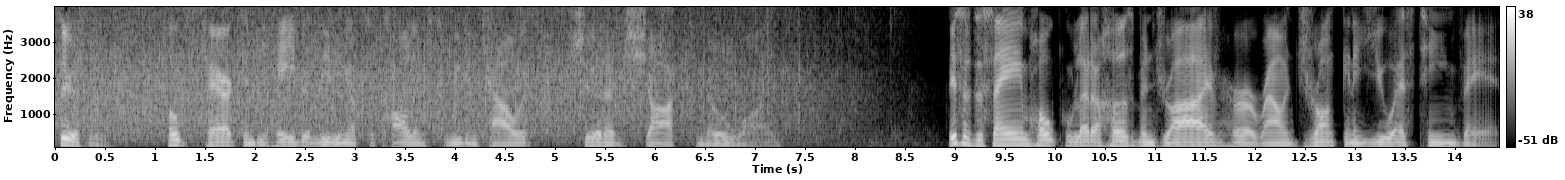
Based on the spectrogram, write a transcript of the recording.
Seriously, Hope's character and behavior leading up to calling Sweden cowards should have shocked no one. This is the same Hope who let her husband drive her around drunk in a U.S. team van.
